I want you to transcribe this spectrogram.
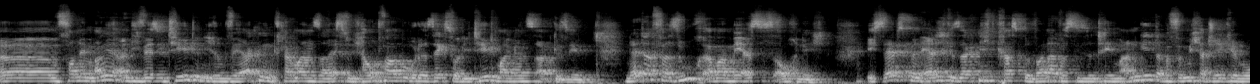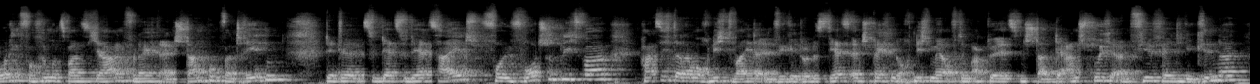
äh, von dem Mangel an Diversität in ihren Werken, in Klammern sei es durch Hautfarbe oder Sexualität, mal ganz abgesehen. Netter Versuch, aber mehr ist es auch nicht. Ich selbst bin ehrlich gesagt nicht krass bewandert, was diese Themen angeht, aber für mich hat J.K. Rowling vor 25 Jahren vielleicht einen Standpunkt vertreten, der, der, zu, der zu der Zeit voll fortschrittlich war, hat sich dann aber auch nicht weiterentwickelt und ist jetzt entsprechend auch nicht mehr auf dem aktuellsten Stand der Ansprüche an vielfältige Kinder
